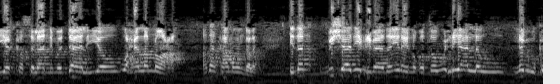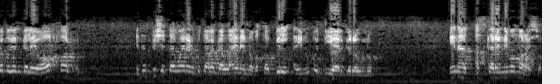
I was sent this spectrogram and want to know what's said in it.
iyo kaslaannimo daal iyo waxa nooca. Adaan kaa magan galay. Idan bishaadii cibaada inay noqoto wixii alla uu nebigu ka magan gelaya waa wax foolxun idan bisha tan waa inaynu ku talagalnaa inay noqoto bil aynu u diyaar garowno. Inaad askarinimo marayso.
